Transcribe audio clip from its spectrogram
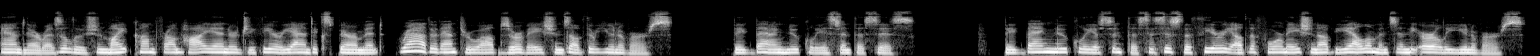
and their resolution might come from high energy theory and experiment rather than through observations of the universe. Big Bang nucleosynthesis Big Bang nucleosynthesis is the theory of the formation of the elements in the early universe.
